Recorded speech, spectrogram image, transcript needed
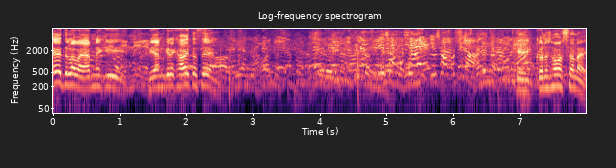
এই দুলা ভাই আপনি কি বিয়ান করে খাওয়াইতেছেন? কোনো সমস্যা নাই?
